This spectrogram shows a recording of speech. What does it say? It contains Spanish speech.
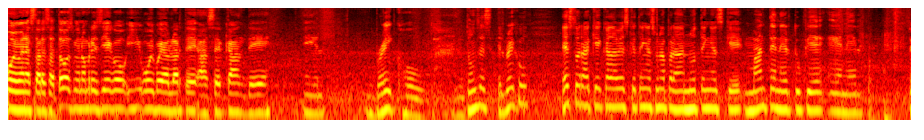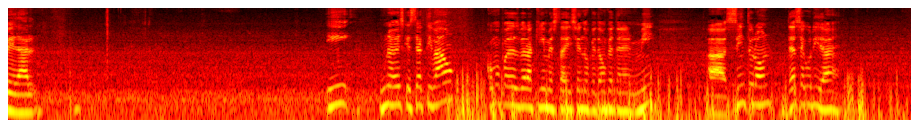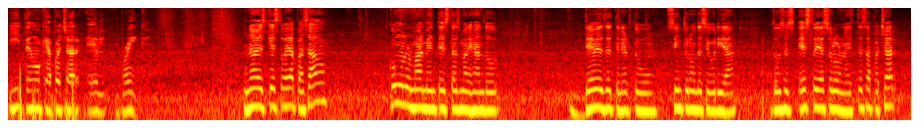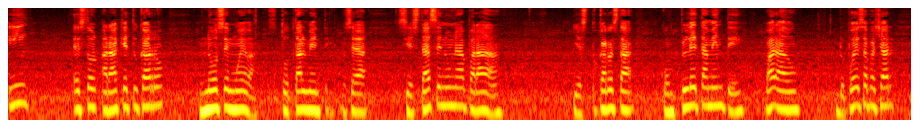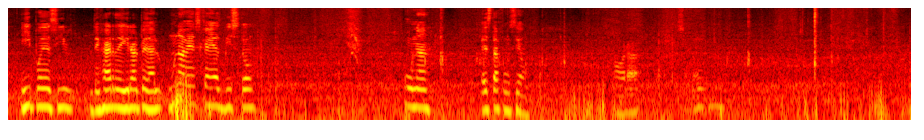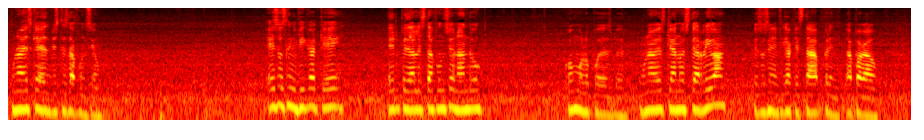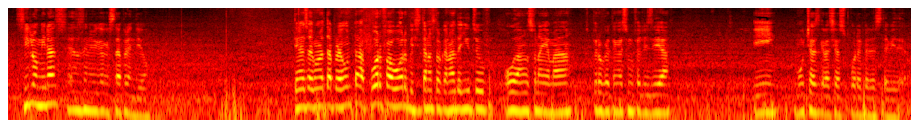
Muy buenas tardes a todos, mi nombre es Diego y hoy voy a hablarte acerca de el brake hold. Entonces, el brake hold, esto hará que cada vez que tengas una parada no tengas que mantener tu pie en el pedal. Y una vez que esté activado, como puedes ver aquí me está diciendo que tengo que tener mi uh, cinturón de seguridad y tengo que apachar el brake. Una vez que esto haya pasado, como normalmente estás manejando, debes de tener tu cinturón de seguridad. Entonces esto ya solo necesitas apachar y esto hará que tu carro no se mueva totalmente. O sea, si estás en una parada y tu carro está completamente parado, lo puedes apachar y puedes ir dejar de ir al pedal una vez que hayas visto una esta función. Ahora una vez que hayas visto esta función. Eso significa que el pedal está funcionando como lo puedes ver. Una vez que ya no esté arriba, eso significa que está apagado. Si lo miras, eso significa que está prendido. ¿Tienes alguna otra pregunta? Por favor, visita nuestro canal de YouTube o danos una llamada. Espero que tengas un feliz día y muchas gracias por ver este video.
